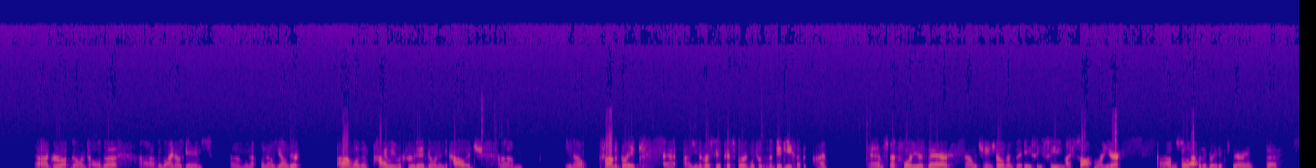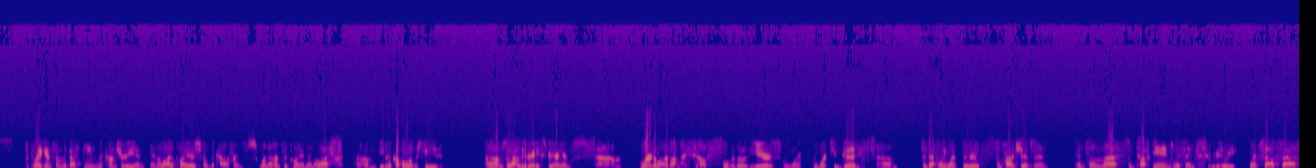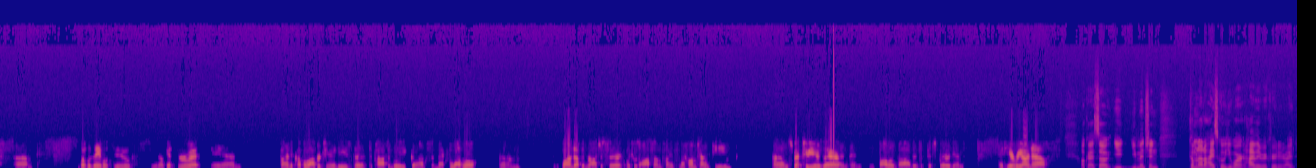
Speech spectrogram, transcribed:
Uh, grew up going to all the uh, the Rhinos games um, when I, when I was younger. Um, wasn't highly recruited going into college. Um, you know, found a break at uh, University of Pittsburgh, which was in the Big East at the time, and spent four years there. Uh, we changed over into the ACC my sophomore year, um, so that was a great experience to to play against some of the best teams in the country, and and a lot of players from the conference went on to play in MLS, um, even a couple overseas. Um, so that was a great experience. Um, learned a lot about myself over those years. We weren't we weren't too good, um, so definitely went through some hardships and and some uh, some tough games where things really went south fast. Um, but was able to you know get through it and find a couple opportunities to, to possibly go on to the next level. Um, wound up in Rochester, which was awesome, playing for my hometown team. Um, spent two years there and, and followed Bob into Pittsburgh, and and here we are now. Okay, so you you mentioned coming out of high school, you weren't highly recruited, right?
